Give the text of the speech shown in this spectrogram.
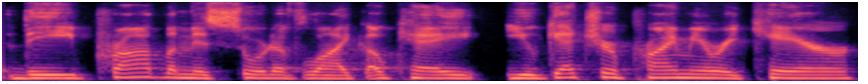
The problem is sort of like, okay, you get your primary care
